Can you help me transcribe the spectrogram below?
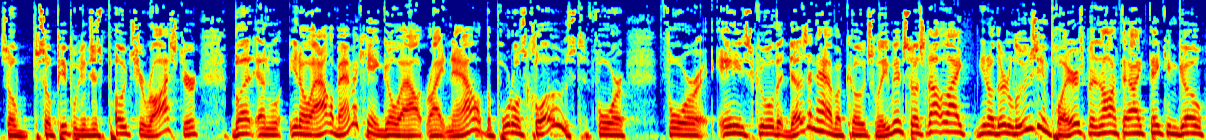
so so people can just poach your roster. But and you know, Alabama can't go out right now. The portal's closed for for any school that doesn't have a coach leaving. So it's not like you know they're losing players, but it's not like they can go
